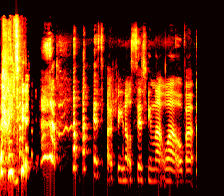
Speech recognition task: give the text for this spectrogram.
I do. it's actually not sitting that well, but.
